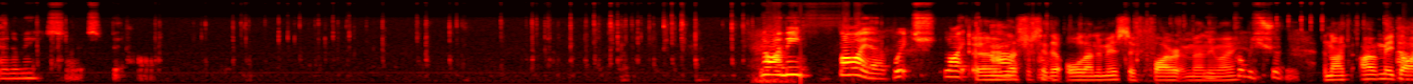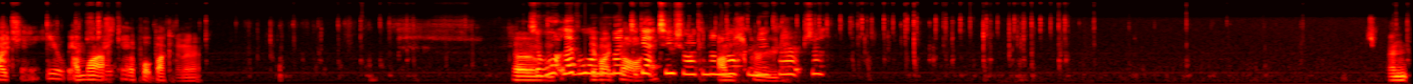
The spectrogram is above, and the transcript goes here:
enemy, so it's a bit hard. No, I mean fire, which like. Um, out- let's just say they're all enemies, so fire at them You anyway. Probably shouldn't. And I, I may Oh, die. actually, you'll I might to have to take it. back in a minute. Um, So what level if am I I meant to get to so I can unlock a new character? And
